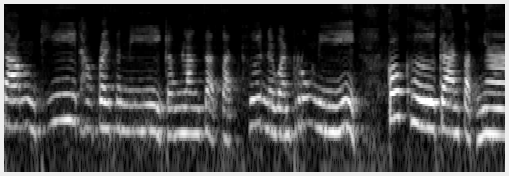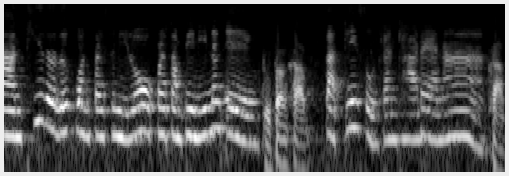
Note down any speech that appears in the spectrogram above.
กรรมที่ทางไปรษณีย์กำลังจะจัดขึ้นในวันพรุ่งนี้ ก็คือการจัดงานที่ระลึกวันไปรษณีย์โลกประจำปีนี้นั่นเอง ถูกต้องครับ จัดที่ศูนย์การค้าไดอาน่า ครับ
